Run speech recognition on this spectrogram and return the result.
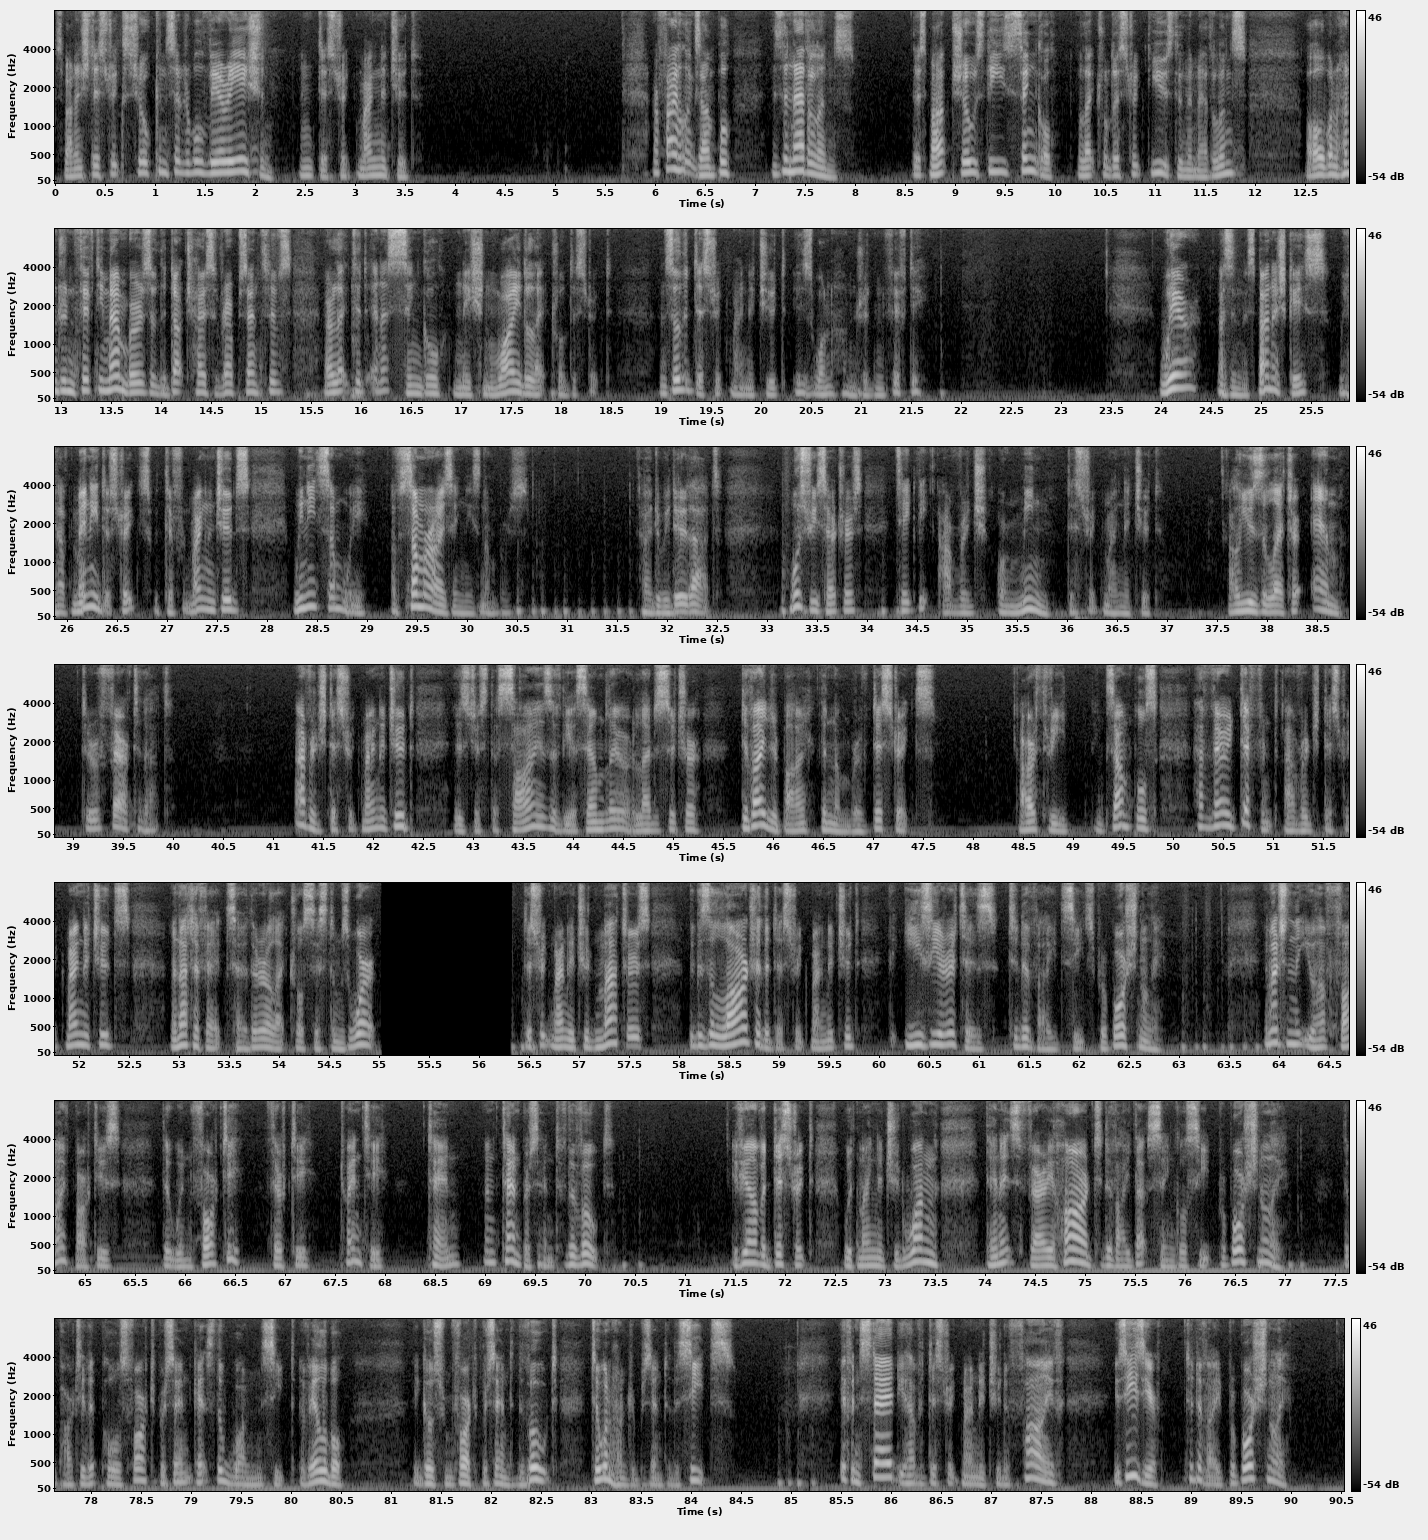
Spanish districts show considerable variation in district magnitude. Our final example is the Netherlands. This map shows the single electoral district used in the Netherlands. All 150 members of the Dutch House of Representatives are elected in a single nationwide electoral district, and so the district magnitude is 150. Where, as in the Spanish case, we have many districts with different magnitudes, we need some way of summarising these numbers. How do we do that? Most researchers take the average or mean district magnitude. I'll use the letter M to refer to that. Average district magnitude is just the size of the assembly or legislature divided by the number of districts. Our three examples have very different average district magnitudes, and that affects how their electoral systems work. District magnitude matters because the larger the district magnitude, the easier it is to divide seats proportionally. Imagine that you have five parties that win 40, 30, 20, 10 and 10% of the vote. If you have a district with magnitude 1, then it's very hard to divide that single seat proportionally. The party that polls 40% gets the one seat available. It goes from 40% of the vote to 100% of the seats. If instead you have a district magnitude of 5, it's easier to divide proportionally.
